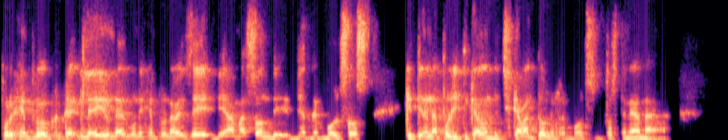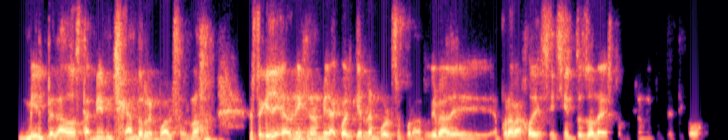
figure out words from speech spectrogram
Por ejemplo, creo que leí un, algún ejemplo una vez de, de Amazon de, reembolsos, que tiene una política donde checaban todos los reembolsos. Entonces tenían a mil pelados también checando reembolsos, ¿no? Hasta que llegaron y dijeron, mira, cualquier reembolso por arriba de, por abajo de 600 dólares, como un hipotético,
